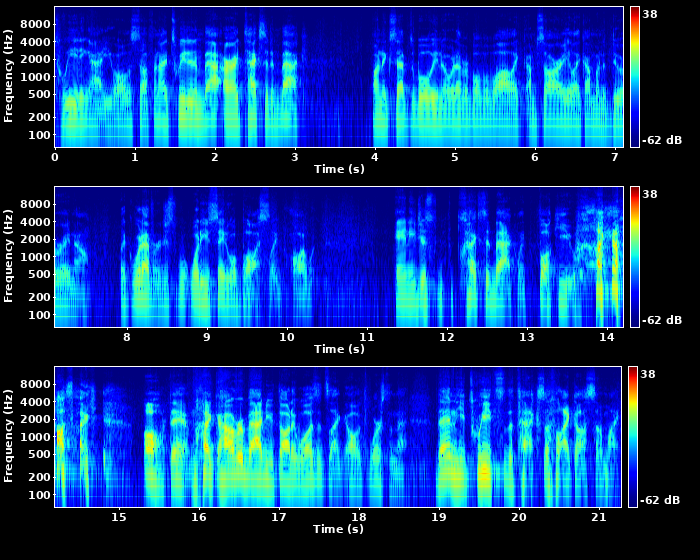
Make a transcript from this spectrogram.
tweeting at you all this stuff, and I tweeted him back or I texted him back, unacceptable, you know, whatever, blah blah blah. Like I'm sorry, like I'm gonna do it right now, like whatever. Just what do you say to a boss? Like oh and he just texted back like "fuck you." like, I was like, "Oh damn!" Like, however bad you thought it was, it's like, "Oh, it's worse than that." Then he tweets the text of like us, and I'm like,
